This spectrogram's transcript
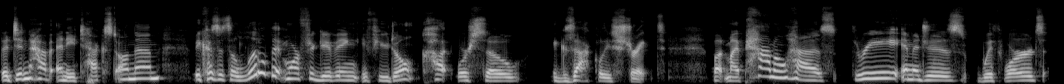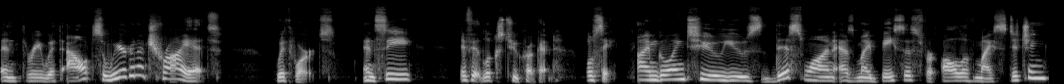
that didn't have any text on them because it's a little bit more forgiving if you don't cut or sew exactly straight. But my panel has three images with words and three without. So we're gonna try it with words and see if it looks too crooked. We'll see. I'm going to use this one as my basis for all of my stitching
